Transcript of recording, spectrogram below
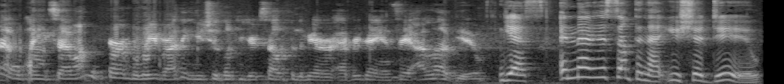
I don't think so. I'm a firm believer. I think you should look at yourself in the mirror every day and say, I love you. Yes, and that is something that you should do.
